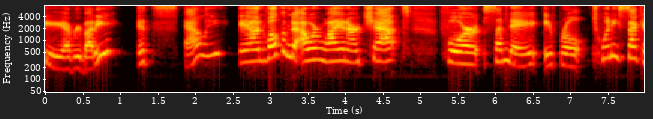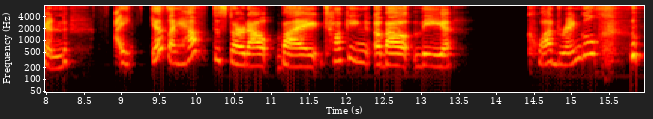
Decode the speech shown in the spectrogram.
Hey, everybody. It's Allie, and welcome to our Y&R chat for Sunday, April 22nd. I guess I have to start out by talking about the quadrangle.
